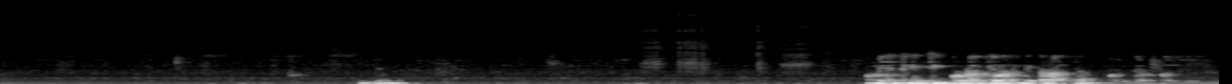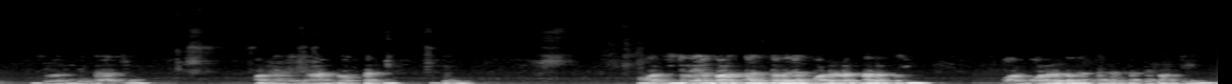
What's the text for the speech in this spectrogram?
हमें जैसे कि एक प्रोडक्ट जेवानी लेकर आ गया फॉर एग्जांपल जेवानी लेकर आ गया। और मैंने यहाँ टॉप कर दी, ठीक है और ये जो मेरे पास था, इसका मैंने बॉर्डर रखना था कोई, और बॉर्डर का मैं कलर कर देता हूँ ग्रीन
